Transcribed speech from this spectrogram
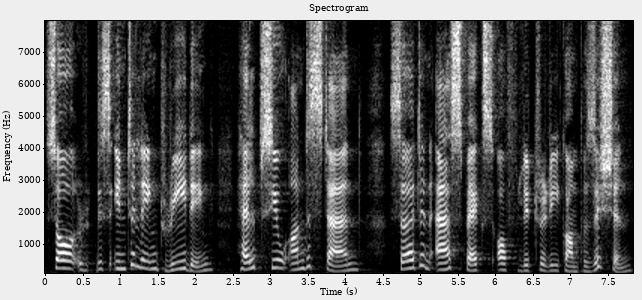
So, this interlinked reading helps you understand certain aspects of literary composition.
